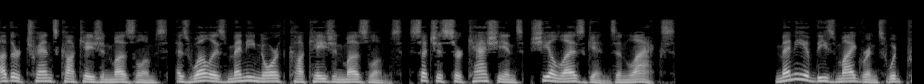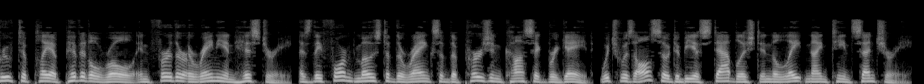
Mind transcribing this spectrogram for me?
other Transcaucasian Muslims, as well as many North Caucasian Muslims, such as Circassians, Shia Lezgins and Laks. Many of these migrants would prove to play a pivotal role in further Iranian history, as they formed most of the ranks of the Persian Cossack Brigade, which was also to be established in the late 19th century.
